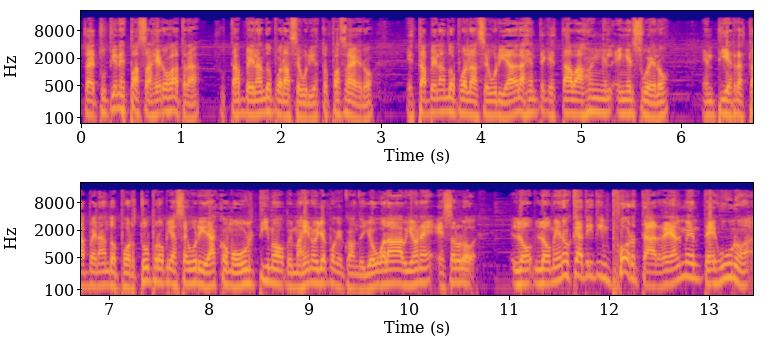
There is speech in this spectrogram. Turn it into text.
o sea, tú tienes pasajeros atrás, tú estás velando por la seguridad de estos pasajeros, estás velando por la seguridad de la gente que está abajo en el, en el suelo, en tierra, estás velando por tu propia seguridad como último, me imagino yo, porque cuando yo volaba aviones, eso es lo, lo, menos que a ti te importa realmente es uno,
